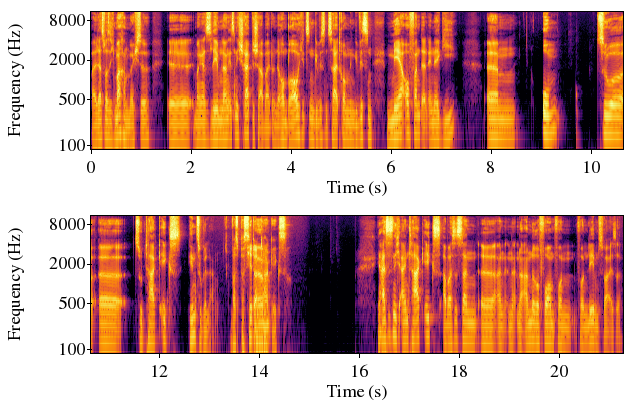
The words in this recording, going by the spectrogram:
Weil das, was ich machen möchte, äh, mein ganzes Leben lang, ist nicht Schreibtischarbeit. Und darum brauche ich jetzt einen gewissen Zeitraum, einen gewissen Mehraufwand an Energie, ähm, um zur, äh, zu Tag X hinzugelangen. Was passiert an Ähm, Tag X? Ja, es ist nicht ein Tag X, aber es ist dann äh, eine, eine andere Form von, von Lebensweise.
